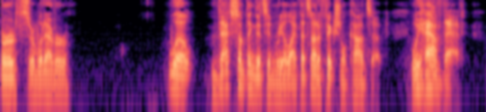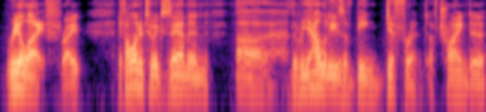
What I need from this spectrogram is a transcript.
births or whatever, well, that's something that's in real life. That's not a fictional concept. We have that. Real life, right? If I wanted to examine uh, the realities of being different, of trying to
